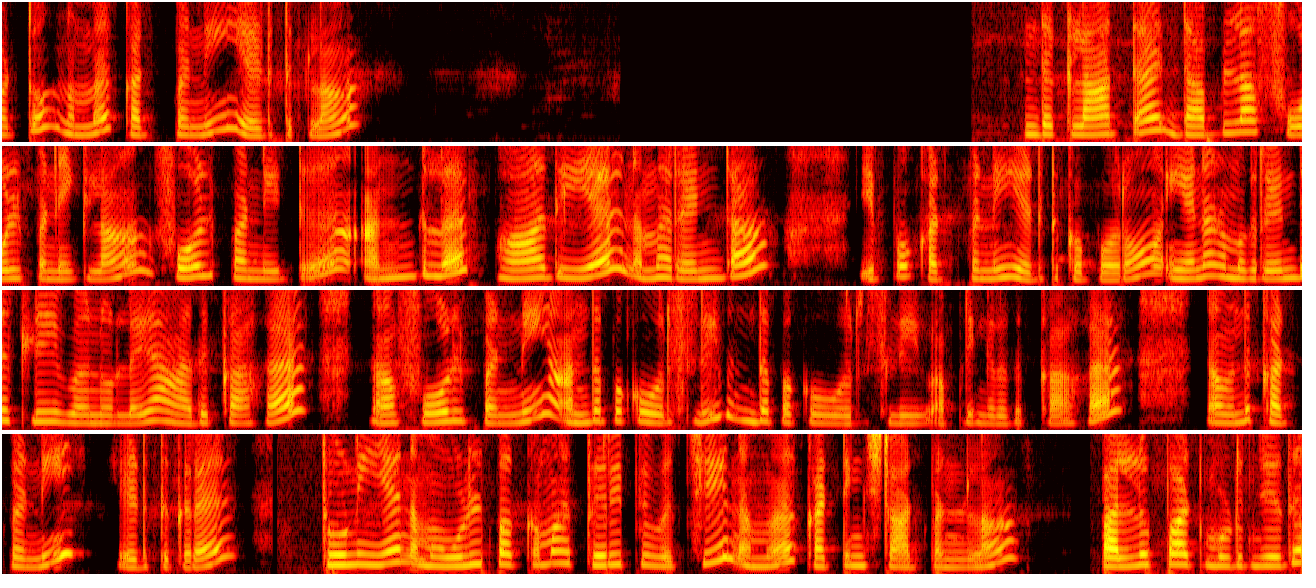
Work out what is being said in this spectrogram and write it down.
மட்டும் நம்ம கட் பண்ணி எடுத்துக்கலாம். இந்த கிளாத்தை டபுளாக ஃபோல்ட் பண்ணிக்கலாம். ஃபோல்ட் பண்ணிவிட்டு அதில் பாதியை நம்ம ரெண்டாக இப்போது கட் பண்ணி எடுத்துக்க போகிறோம் ஏன்னா நமக்கு ரெண்டு ஸ்லீவ் வேணும் இல்லையா? அதுக்காக நான் ஃபோல்ட் பண்ணி அந்த பக்கம் ஒரு ஸ்லீவ் இந்த பக்கம் ஒரு ஸ்லீவ் அப்படிங்கிறதுக்காக நான் வந்து கட் பண்ணி எடுத்துக்கிறேன். துணியை நம்ம உள்பக்கமாக திருப்பி வச்சு நம்ம கட்டிங் ஸ்டார்ட் பண்ணலாம். பல்லு பாட் முடிஞ்சது.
